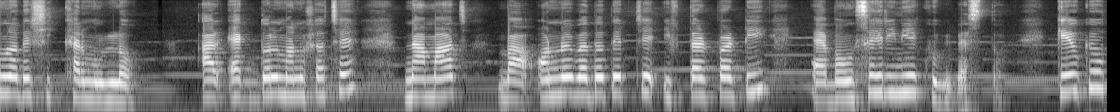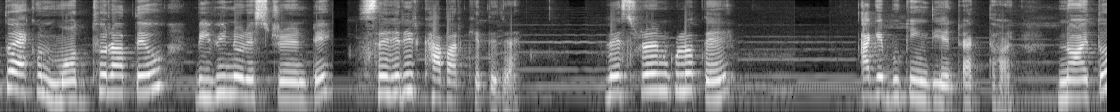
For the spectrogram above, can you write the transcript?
ওনাদের শিক্ষার মূল্য। আর একদল মানুষ আছে, নামাজ বা অন্য ইবাদতের চেয়ে ইফতার পার্টি এবং সেহরি নিয়ে খুবই ব্যস্ত। কেউ কেউ তো এখন মধ্যরাতেও বিভিন্ন রেস্টুরেন্টে সেহরির খাবার খেতে যায়। রেস্টুরেন্টগুলোতে আগে বুকিং দিয়ে রাখতে হয়, নয়তো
